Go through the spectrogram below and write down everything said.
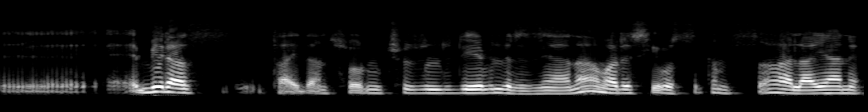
e, biraz tight end sorunu çözüldü diyebiliriz yani ama receiver sıkıntısı hala yani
